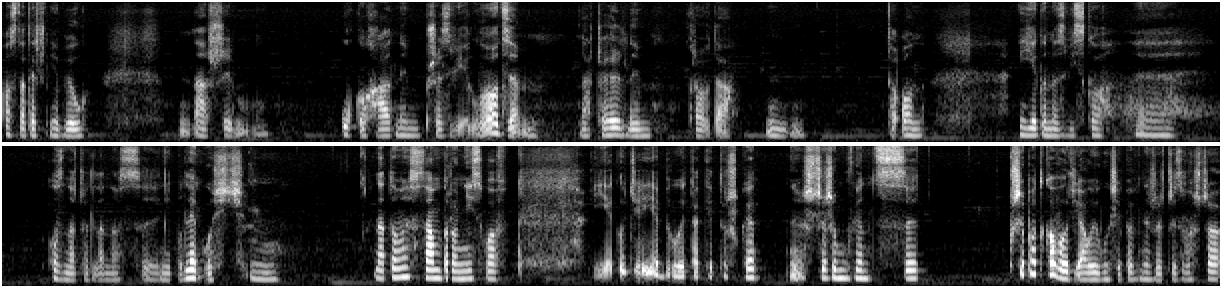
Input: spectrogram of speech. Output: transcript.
ostatecznie był naszym ukochanym przez wielu wodzem naczelnym, prawda? Mm, To on i jego nazwisko oznacza dla nas niepodległość. Natomiast sam Bronisław, jego dzieje były takie troszkę, e, szczerze mówiąc, e, przypadkowo działy mu się pewne rzeczy, zwłaszcza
